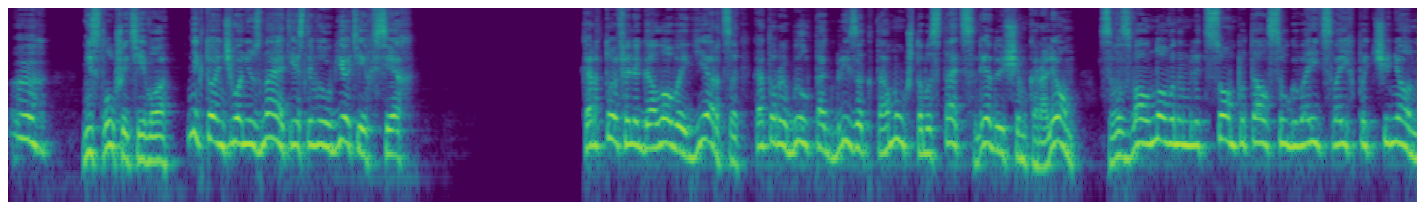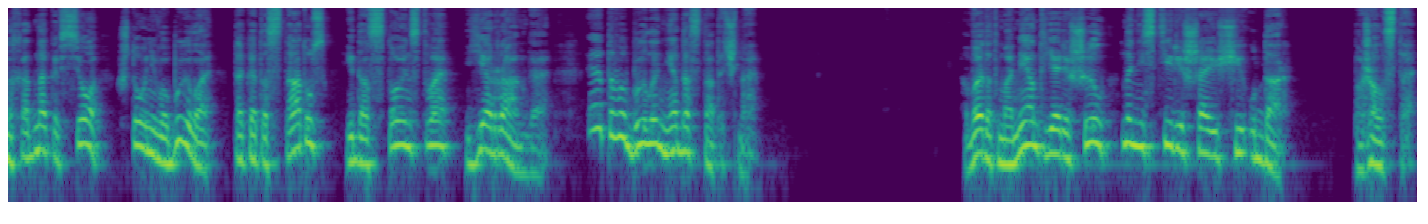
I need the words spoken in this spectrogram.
Э, не слушайте его. Никто ничего не узнает, если вы убьете их всех». Картофелеголовый герцог, который был так близок к тому, чтобы стать следующим королем, с взволнованным лицом пытался уговорить своих подчиненных, однако все, что у него было, так это статус и достоинство Е-ранга. Этого было недостаточно. В этот момент я решил нанести решающий удар. «Пожалуйста,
